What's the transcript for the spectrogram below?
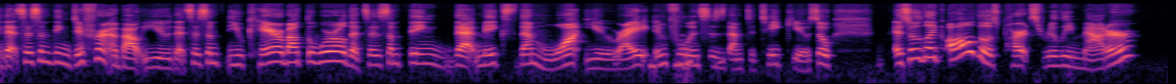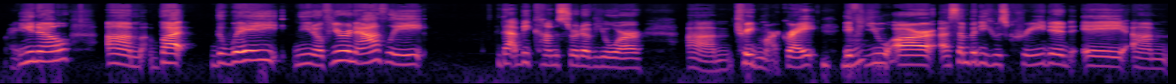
that says something different about you, that says something you care about the world, that says something that makes them want you, right? Mm-hmm. Influences them to take you. So, and so like all those parts really matter, right. you know? Um, but the way, you know, if you're an athlete, that becomes sort of your um, trademark, right? Mm-hmm. If you are uh, somebody who's created a um,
